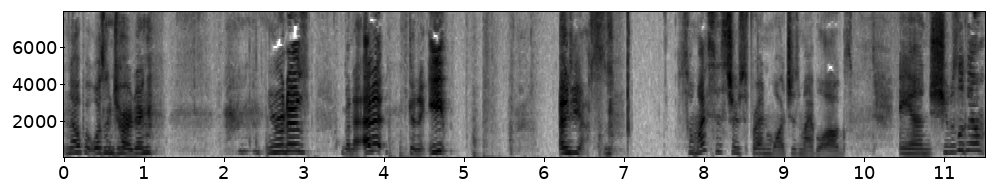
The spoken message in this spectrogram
Nope, it wasn't charging. Here it is. I'm gonna edit, gonna eat, and yes. So my sister's friend watches my vlogs, and she was looking.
